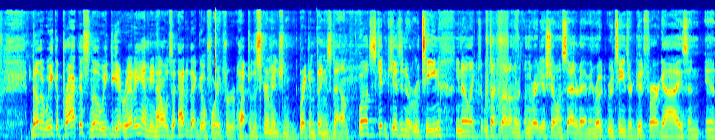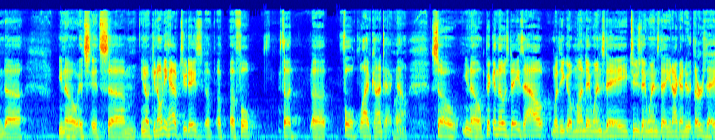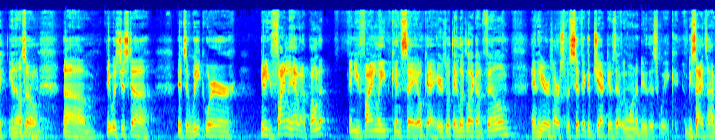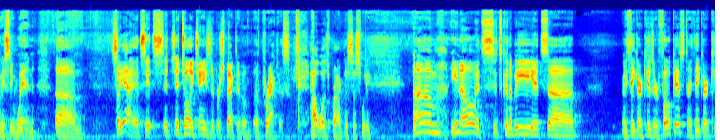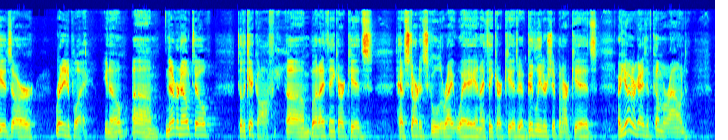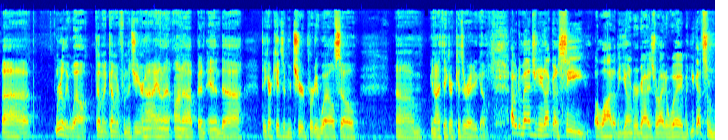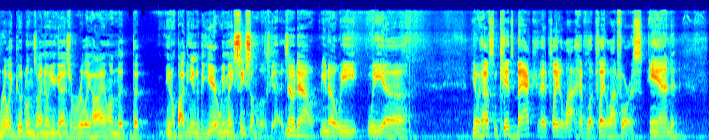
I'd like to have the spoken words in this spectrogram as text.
Another week of practice, another week to get ready. I mean, how was how did that go for you for after the scrimmage and breaking things down? Well, just getting kids into a routine. You know, like we talked about on the on the radio show on Saturday. I mean, ro- routines are good for our guys, and and uh, you know, it's it's um, you know, you can only have two days of, of, of full thud, uh, full live contact right. now. So, you know, picking those days out, whether you go Monday, Wednesday, Tuesday, Wednesday, you're not going to do it Thursday, you know. So um, it was just, uh, it's a week where, you know, you finally have an opponent and you finally can say, okay, here's what they look like on film. And here's our specific objectives that we want to do this week. Besides, obviously, win. Um, so yeah, it's it's it, it, totally changes the perspective of, of practice. How was practice this week? Um, you know, it's it's going to be it's. Uh, I think our kids are focused. I think our kids are ready to play. You know, um, never know till till the kickoff. Um, but I think our kids have started school the right way, and I think our kids we have good leadership in our kids. Our younger guys have come around uh, really well, coming coming from the junior high on on up, and and uh, I think our kids have matured pretty well. So um, you know, I think our kids are ready to go. I would imagine you're not going to see a lot of the younger guys right away, but you got some really good ones. I know you guys are really high on that. That you know, by the end of the year, we may see some of those guys. No doubt. You know, we we uh, you know we have some kids back that played a lot, have played a lot for us, and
